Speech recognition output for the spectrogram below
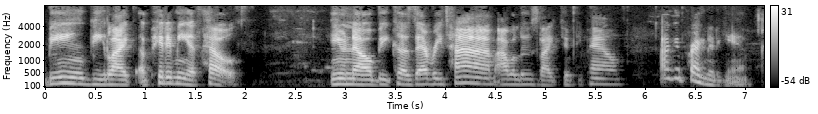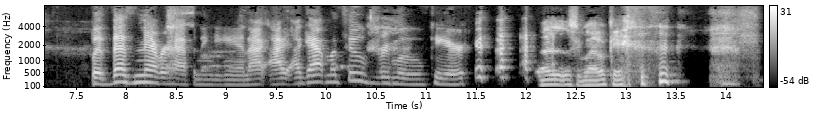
being the like epitome of health. You know, because every time I would lose like 50 pounds, I get pregnant again. But that's never happening again. I I, I got my tubes removed here. Okay.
